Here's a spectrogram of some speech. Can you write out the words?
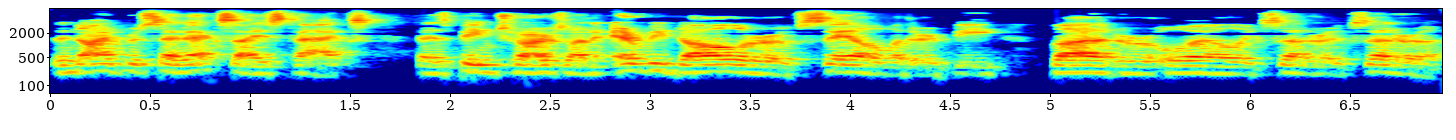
the 9% excise tax that's being charged on every dollar of sale, whether it be bud or oil, et cetera, et cetera.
